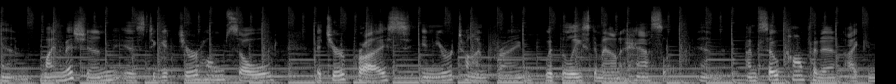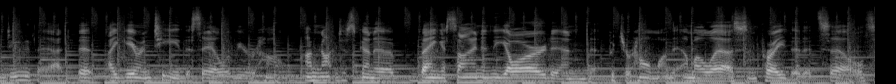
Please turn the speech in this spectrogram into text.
And my mission is to get your home sold at your price in your time frame with the least amount of hassle. And I'm so confident I can do that that I guarantee the sale of your home. I'm not just going to bang a sign in the yard and put your home on the MLS and pray that it sells.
